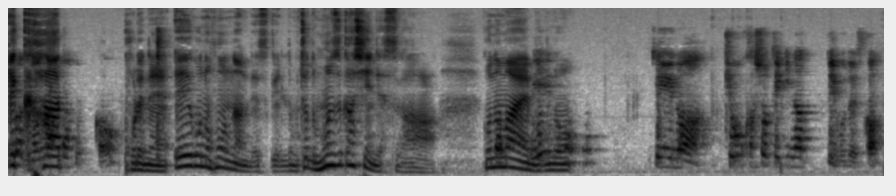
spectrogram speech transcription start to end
エックハート、これね、英語の本なんですけれども、ちょっと難しいんですが、この前僕英の、語っていうのは教科書的なっていうことですか？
